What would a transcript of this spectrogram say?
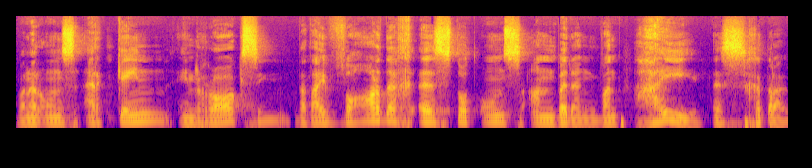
Wanneer ons erken en raak sien dat hy waardig is tot ons aanbidding want hy is getrou.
